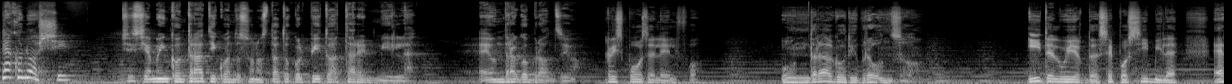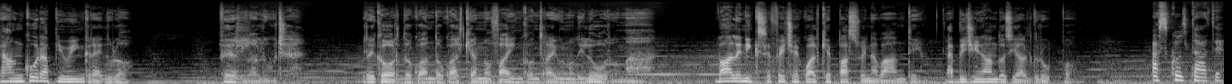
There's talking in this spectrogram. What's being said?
La conosci? Ci siamo incontrati quando sono stato colpito a Taren Mill. È un drago bronzeo. rispose l'elfo. Un drago di bronzo. Ethelweird, se possibile, era ancora più incredulo. Per la luce. Ricordo quando qualche anno fa incontrai uno di loro, ma... Valenix fece qualche passo in avanti, avvicinandosi al gruppo. Ascoltate,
